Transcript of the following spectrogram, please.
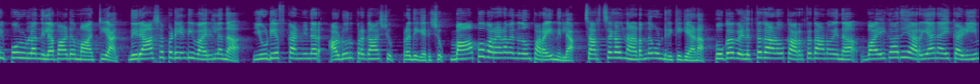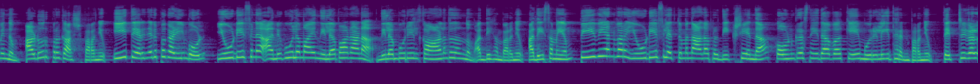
ഇപ്പോഴുള്ള നിലപാട് മാറ്റിയാൽ നിരാശപ്പെടേണ്ടി വരില്ലെന്ന് U D F convenor Adoor പ്രകാശും പ്രതികരിച്ചു. മാപ്പ് പറയണമെന്നൊന്നും പറയുന്നില്ല. ചർച്ചകൾ നടന്നുകൊണ്ടിരിക്കുകയാണ്. പുക വെളുത്തതാണോ കറുത്തതാണോ എന്ന് വൈകാതെ അറിയാനായി കഴിയുമെന്നും അടൂർ പ്രകാശ് പറഞ്ഞു. ഈ തെരഞ്ഞെടുപ്പ് കഴിയുമ്പോൾ യു ഡി എഫിന് അനുകൂലമായ നിലപാടാണ് നിലമ്പൂരിൽ കാണുന്നതെന്നും അദ്ദേഹം പറഞ്ഞു. അതേസമയം P V Anvar U D എഫിൽ എത്തുമെന്നാണ് പ്രതീക്ഷയെന്ന് കോൺഗ്രസ് നേതാവ് കെ മുരളീധരൻ പറഞ്ഞു. തെറ്റുകൾ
